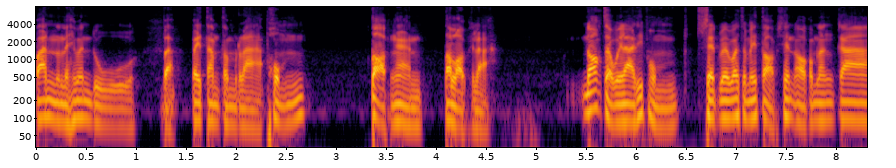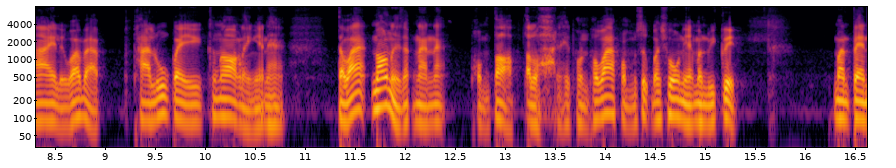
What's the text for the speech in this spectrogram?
ปั้นอะไรให้มันดูแบบไปตามตำรา ผมตอบงานตลอดเวลา นอกจากเวลาที่ผมเซตไว้ว่าจะไม่ตอบเช่นออกกำลังกายหรือว่าแบบพาลูกไปข้างนอกอะไรเงี้ยนะฮะแต่ว่านอกเหนือจากนั้นนะผมตอบตลอดเหตุผล เพราะว่าผมรู้สึกว่าช่วงนี้มันวิกฤต มันเป็น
